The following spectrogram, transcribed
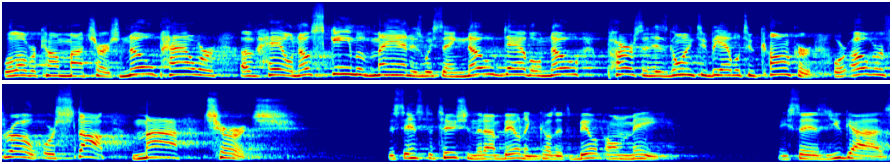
will overcome my church. No power of hell, no scheme of man, as we sing, no devil, no person is going to be able to conquer or overthrow or stop my church. This institution that I'm building, because it's built on me. He says, You guys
